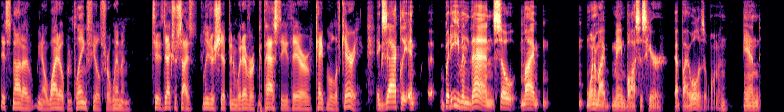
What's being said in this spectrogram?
it's not a you know wide open playing field for women to, to exercise leadership in whatever capacity they're capable of carrying. Exactly. And, but even then, so my one of my main bosses here at Biola is a woman, and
